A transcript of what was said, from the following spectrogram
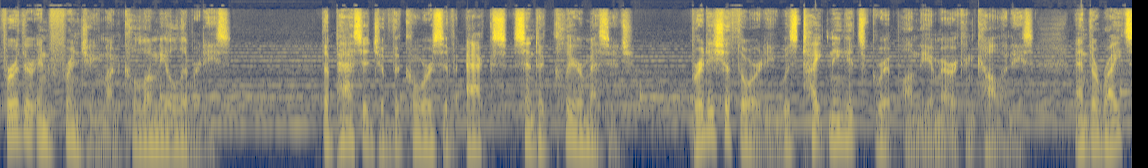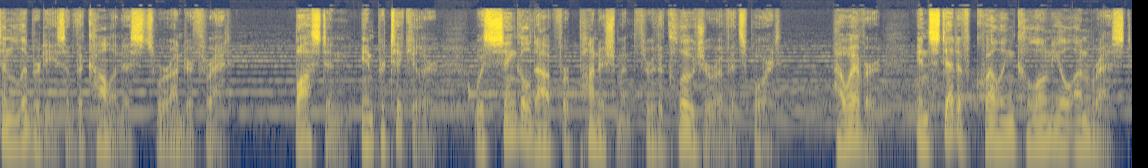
further infringing on colonial liberties. The passage of the coercive acts sent a clear message. British authority was tightening its grip on the American colonies, and the rights and liberties of the colonists were under threat. Boston, in particular, was singled out for punishment through the closure of its port. However, instead of quelling colonial unrest,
